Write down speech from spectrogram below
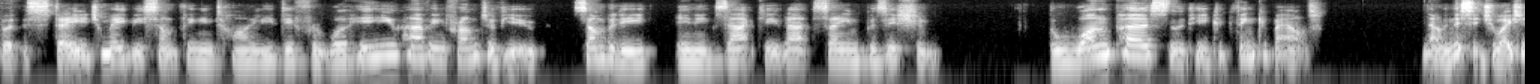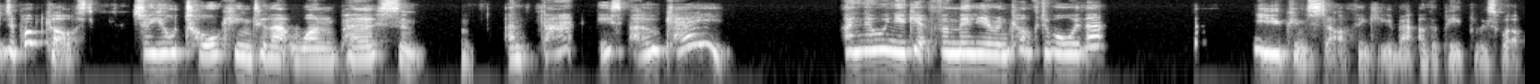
But the stage may be something entirely different. Well, here you have in front of you somebody in exactly that same position. The one person that he could think about. Now, in this situation, it's a podcast. So you're talking to that one person, hmm. and that is okay. And then when you get familiar and comfortable with that, you can start thinking about other people as well.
